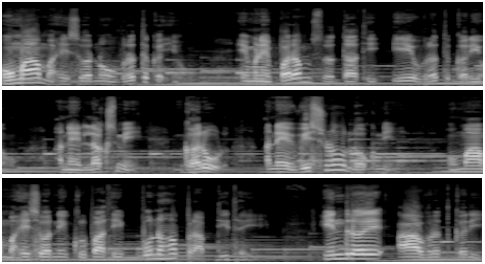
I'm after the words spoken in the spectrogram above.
ઉમા મહેશ્વરનું વ્રત કહ્યું. એમણે પરમ શ્રદ્ધાથી એ વ્રત કર્યું અને લક્ષ્મી, ગરુડ અને વિષ્ણુ લોકની ઉમા મહેશ્વરની કૃપાથી પુનઃ પ્રાપ્તિ થઈ. ઇન્દ્રએ આ વ્રત કરી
